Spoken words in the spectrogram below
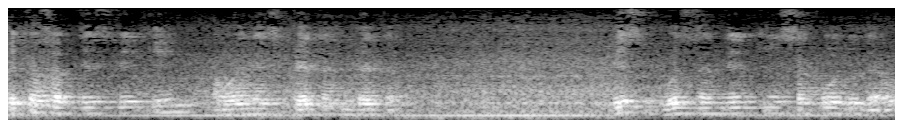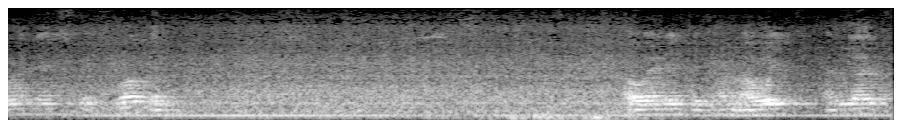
Because of this thinking, awareness better and better. This wisdom thinking support the awareness is working. Awareness become awake, alert,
